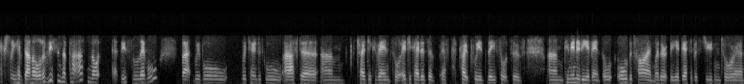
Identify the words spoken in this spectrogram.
actually have done a lot of this in the past, not at this level, but we've all returned to school after um, tragic events, or educators have, have coped with these sorts of um, community events all, all, the time, whether it be a death of a student or a,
